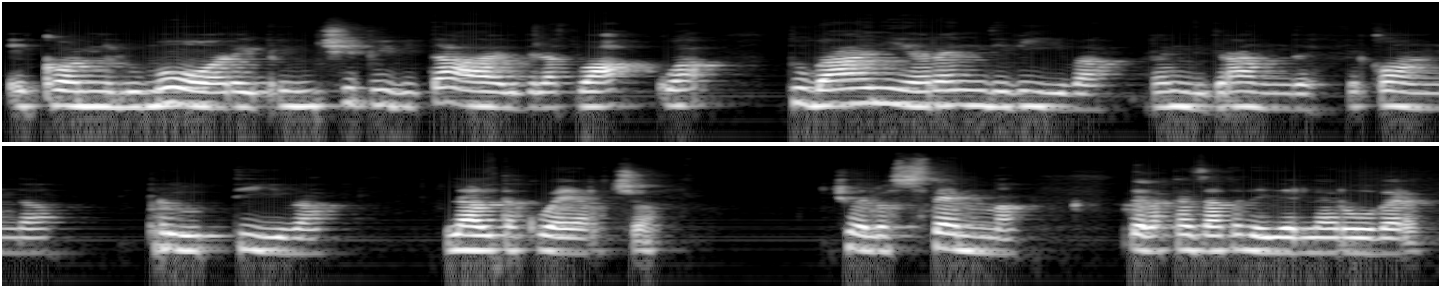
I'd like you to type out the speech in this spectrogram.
e con l'umore, i principi vitali della tua acqua, tu bagni e rendi viva, rendi grande, feconda, produttiva, l'alta quercia, cioè lo stemma della casata dei Della Rovere.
